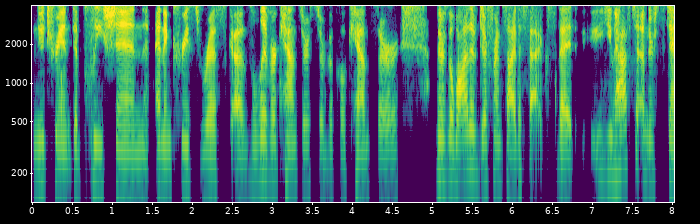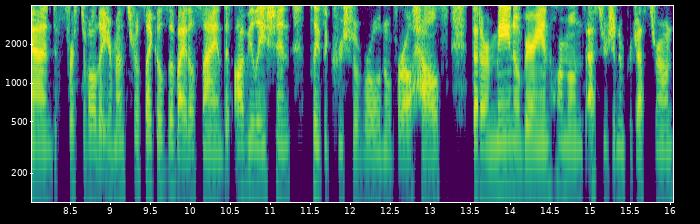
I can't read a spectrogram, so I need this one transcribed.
nutrient depletion, and increased risk of liver cancer, cervical cancer, there's a lot of different side effects that you have to understand, first of all, that your menstrual cycle is a vital sign, that ovulation plays a crucial role in overall health, that our main ovarian hormones, estrogen and progesterone,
